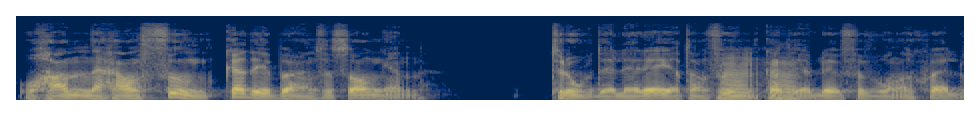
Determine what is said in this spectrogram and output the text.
Och han, när han funkade i början av säsongen, tro det eller ej att han funkade, jag blev förvånad själv,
